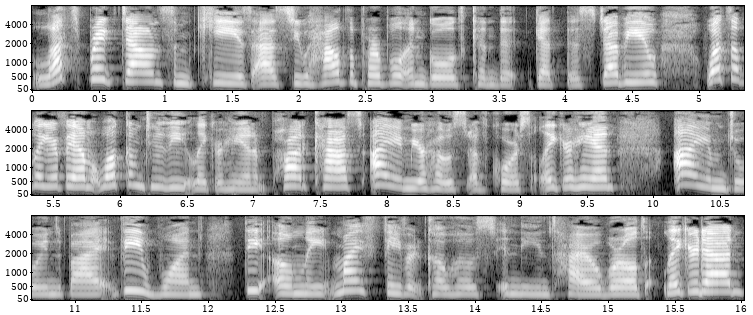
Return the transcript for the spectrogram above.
let's break down some keys as to how the purple and gold can th- get this W. What's up, Laker fam? Welcome to the Laker Hand podcast. I am your host, of course, Laker Hand. I am joined by the one, the only, my favorite co host in the entire world, Laker Dad.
